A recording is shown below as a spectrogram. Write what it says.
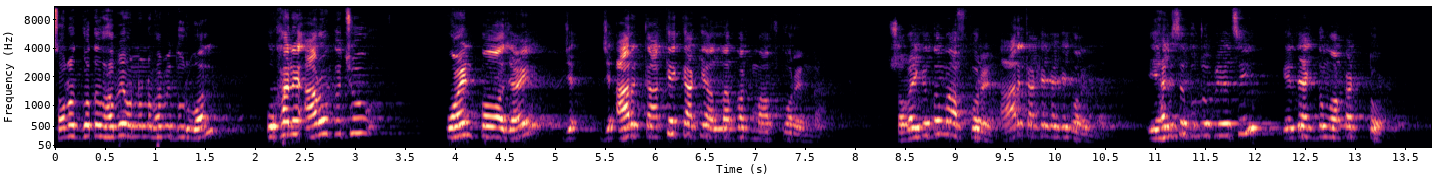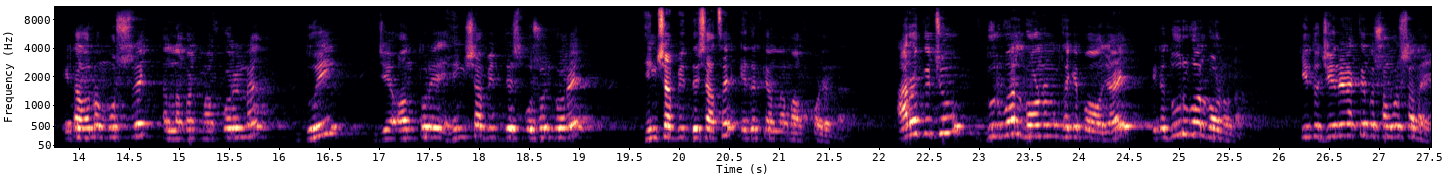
সনদগতভাবে, অন্যান্যভাবে দুর্বল। ওখানে আরও কিছু পয়েন্ট পাওয়া যায় যে যে আর কাকে কাকে আল্লাহ পাক মাফ করেন না। সবাইকে তো মাফ করেন, আর কাকে কাকে করেন না। এই হাদিসে দুটো পেয়েছি, এটা একদম অকাট্য। এটা হলো মুশরিক, আল্লাহ পাক মাফ করেন না। দুই, যে অন্তরে হিংসা বিদ্বেষ পোষণ করে, হিংসা বিদ্বেষ আছে, এদেরকে আল্লাহ মাফ করেন না। আরও কিছু দুর্বল বর্ণনা থেকে পাওয়া যায়, এটা দুর্বল বর্ণনা। কিন্তু জেনে রাখতে তো সমস্যা নাই।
